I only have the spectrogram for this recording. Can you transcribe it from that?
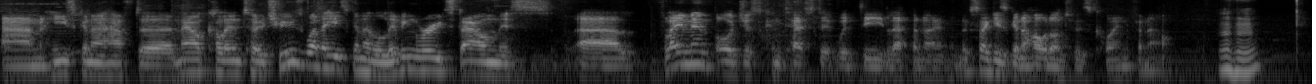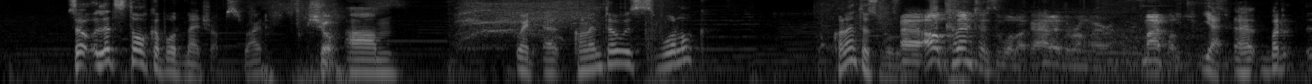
Um, and he's going to have to now Kolento choose whether he's going to living roots down this uh, Flame Imp or just contest it with the Leper Gnome. It looks like he's going to hold on to his coin for now. Mm-hmm. So let's talk about matchups, right? Sure. Um, wait, uh, Kolento is Warlock? Kolento's Warlock. Uh, oh, Kolento's the Warlock. I had it the wrong way around. My apologies. yeah, uh, but uh,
